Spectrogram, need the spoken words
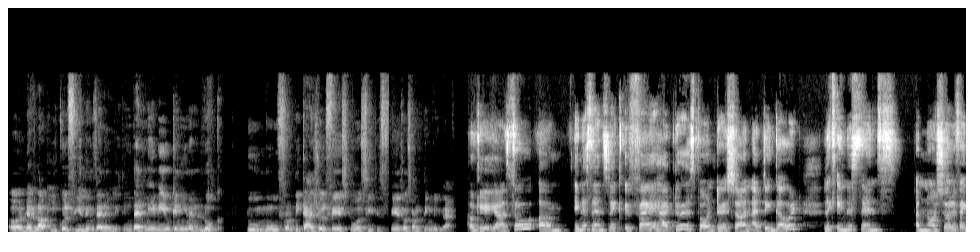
uh, develop equal feelings and everything, then maybe you can even look to move from the casual phase to a serious phase or something like that. Okay, yeah. So, um, in a sense, like if I had to respond to Ishan, I think I would, like, in a sense, I'm not sure if I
